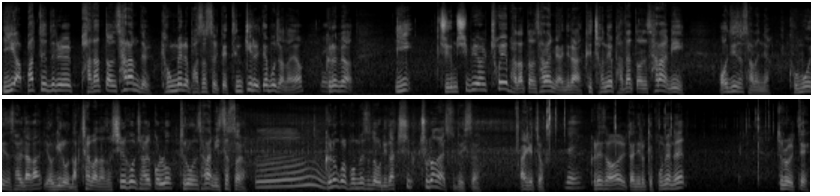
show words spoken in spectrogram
이 아파트들을 받았던 사람들 경매를 봤었을 때 등기를 떼보잖아요. 네. 그러면 이 지금 12월 초에 받았던 사람이 아니라 그 전에 받았던 사람이 어디서 살았냐? 금호에서 살다가 여기로 낙찰받아서 실거주 할 걸로 들어온 사람이 있었어요. 음. 그런 걸 보면서도 우리가 추, 출원할 수도 있어요. 알겠죠? 네. 그래서 일단 이렇게 보면은 들어올 때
